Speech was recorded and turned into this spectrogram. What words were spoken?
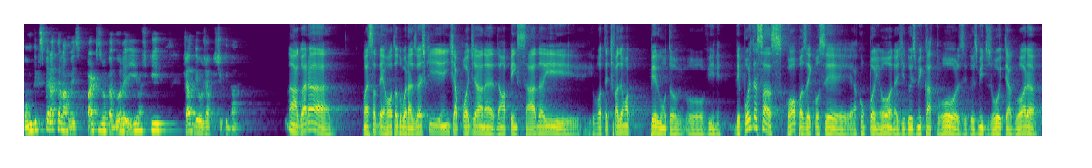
vamos ter que esperar até lá. Mas parte do jogador aí, eu acho que já deu já o que tinha que dar. Não, agora com essa derrota do Brasil, acho que a gente já pode já, né, dar uma pensada e eu vou até te fazer uma pergunta, ô, ô, Vini. Depois dessas Copas aí que você acompanhou, né, de 2014, 2018 e agora,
